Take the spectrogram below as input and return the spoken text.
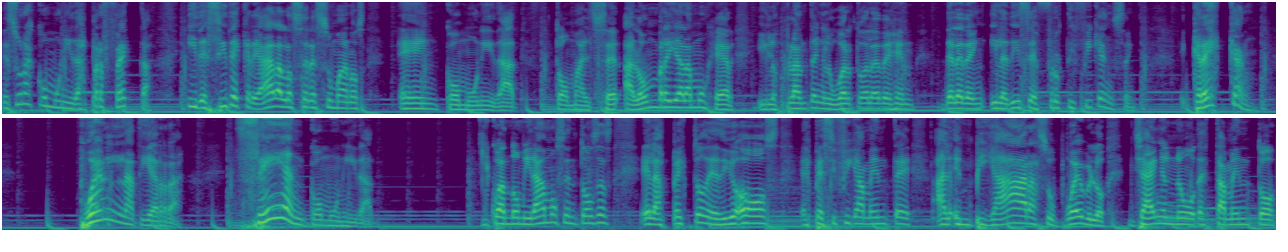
es una comunidad perfecta y decide crear a los seres humanos en comunidad. Toma al ser, al hombre y a la mujer y los planta en el huerto del Edén, del Edén y le dice fructifíquense, crezcan, pueblen la tierra, sean comunidad. Y cuando miramos entonces el aspecto de Dios específicamente al enviar a su pueblo, ya en el Nuevo Testamento,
